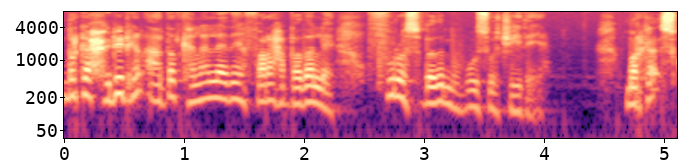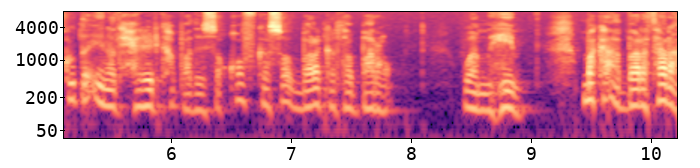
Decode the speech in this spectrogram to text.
Marka xidhiirkan aad dadka la leedahay faraha badan leh furas badan buu kuu soo jiidaya marka isku da inaad xidhiir ka badiso qof kastood baran karto baro waa muhiim. Marka aad baratana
